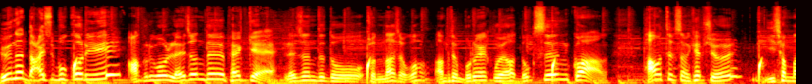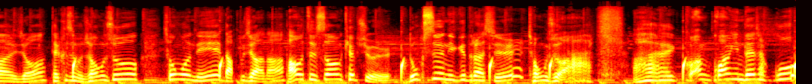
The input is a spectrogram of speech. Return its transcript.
은은 나이스 목걸이? 아 그리고 레전드 100개. 레전드도 좋나 저거? 아무튼 모르겠고요. 녹슨 꽝. 방어 특성 캡슐. 2천만원이죠. 데크스문 정수. 송원이 나쁘지 않아. 방어 특성 캡슐. 녹슨 이그드라실. 정수. 아 아 꽝 꽝인데 자꾸?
